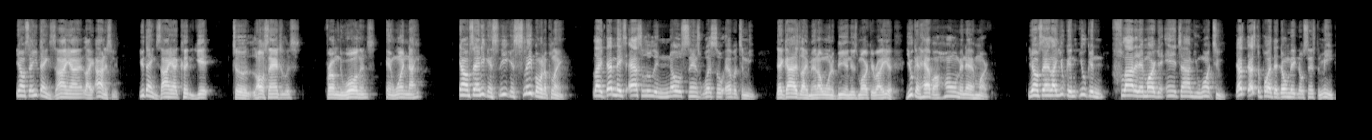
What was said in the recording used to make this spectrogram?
You know what I'm saying? You think Zion, like honestly, you think Zion couldn't get to Los Angeles from New Orleans in one night? You know what I'm saying? He can he can sleep on a plane. Like that makes absolutely no sense whatsoever to me. That guy's like, man, I want to be in this market right here. You can have a home in that market. You know what I'm saying? Like you can you can fly to that market anytime you want to. That's that's the part that don't make no sense to me.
